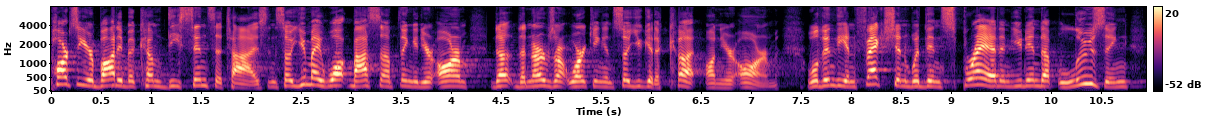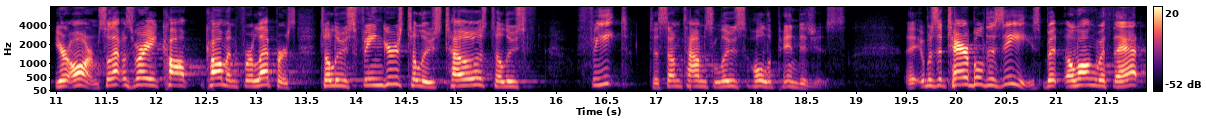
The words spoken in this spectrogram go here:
parts of your body become desensitized. And so you may walk by something and your arm, the nerves aren't working, and so you get a cut on your arm. Well, then the infection would then spread and you'd end up losing your arm. So that was very com- common for lepers to lose fingers, to lose toes, to lose feet, to sometimes lose whole appendages. It was a terrible disease, but along with that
